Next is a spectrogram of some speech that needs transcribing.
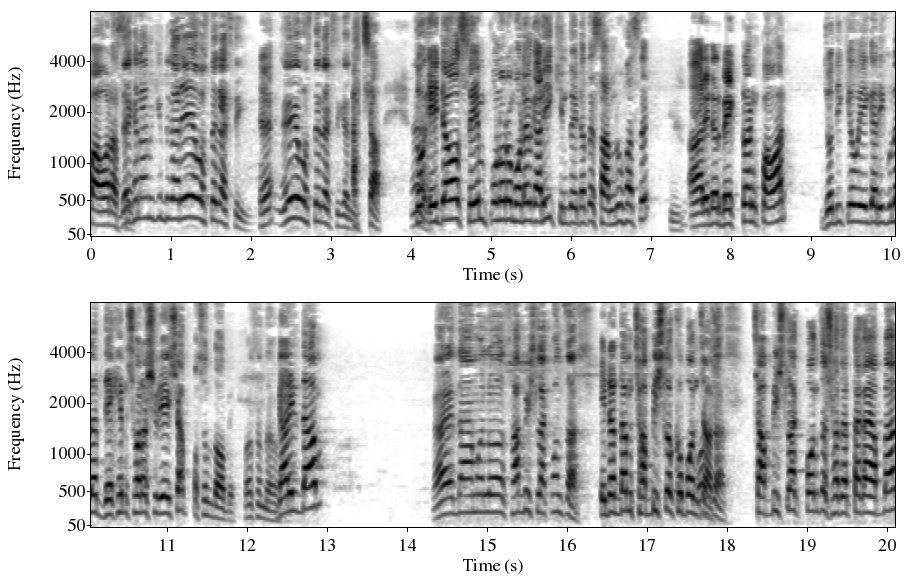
পাওয়ার আছে। দেখেন আমি কিন্তু গাড়ি এই অবস্থায় রাখছি। হ্যাঁ? এই অবস্থায় রাখছি গাড়ি। আচ্ছা তো এটাও সেম পনেরো মডেল গাড়ি কিন্তু এটাতে সানরুফ আছে। আর এটার ব্যাকট্রাং পাওয়ার যদি কেউ এই গাড়িগুলো দেখেন সরাসরি এইসব পছন্দ হবে। পছন্দ হবে। গাড়ির দাম? গাড়ির দাম হলো ছাব্বিশ লাখ পঞ্চাশ। এটার দাম ছাব্বিশ লক্ষ পঞ্চাশ। ছাব্বিশ লাখ পঞ্চাশ হাজার টাকায় আপনার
